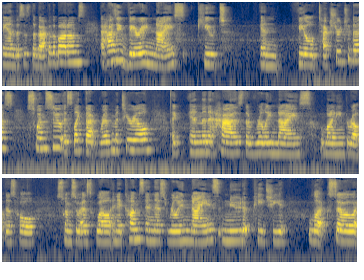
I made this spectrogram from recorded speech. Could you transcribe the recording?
and this is the back of the bottoms. It has a very nice, cute, and feel texture to this swimsuit. It's like that rib material, and then it has the really nice lining throughout this whole swimsuit as well, and it comes in this really nice nude peachy look. So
